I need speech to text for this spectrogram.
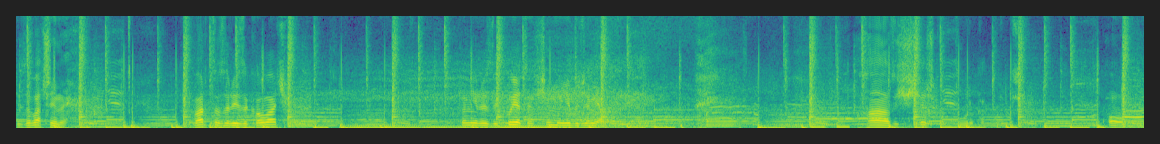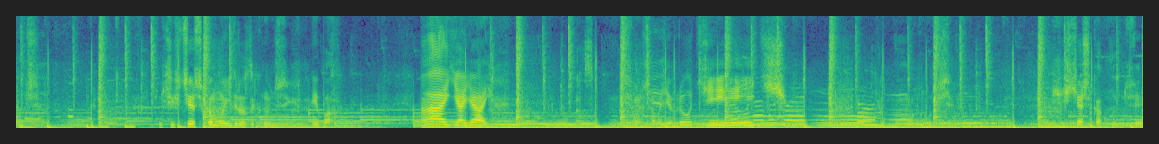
Się zobaczymy. Warto zaryzykować. Kto nie ryzykuje, ten filmu nie będzie miał. Aha, to się ścieżka, kurka, kurczę. O kurczę. Tu się ścieżka, moi drodzy, kończy chyba. Ajajaj. Musimy, trzeba będzie wrócić. O kurczę. Się ścieżka kończy.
